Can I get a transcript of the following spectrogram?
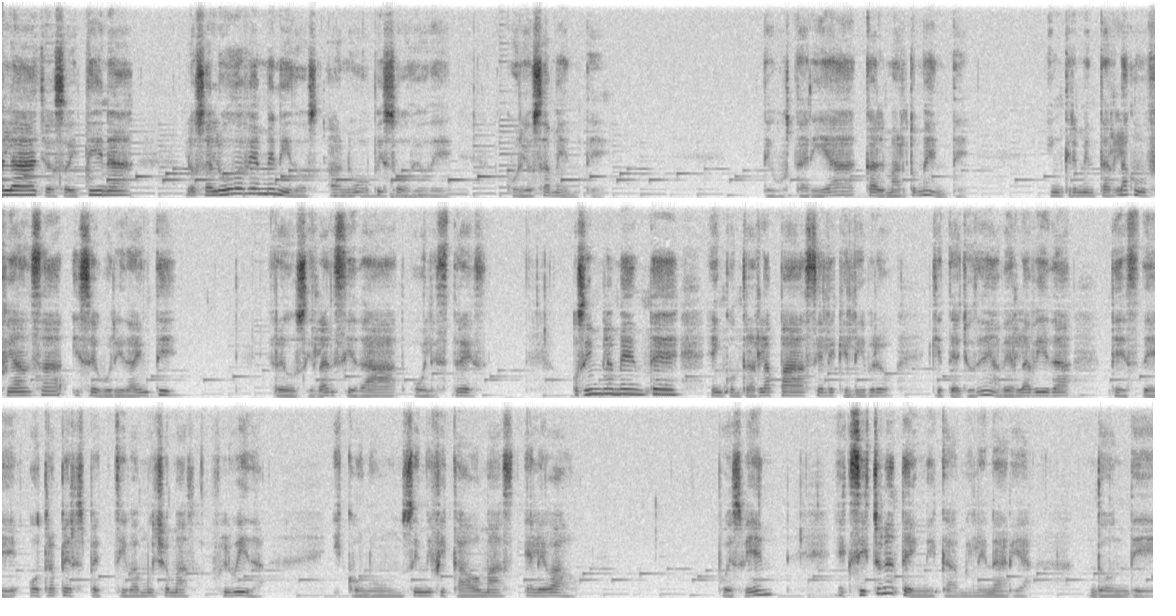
Hola, yo soy Tina. Los saludo bienvenidos a un nuevo episodio de Curiosamente. ¿Te gustaría calmar tu mente? Incrementar la confianza y seguridad en ti, reducir la ansiedad o el estrés, o simplemente encontrar la paz y el equilibrio que te ayuden a ver la vida desde otra perspectiva mucho más fluida y con un significado más elevado. Pues bien, existe una técnica milenaria donde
